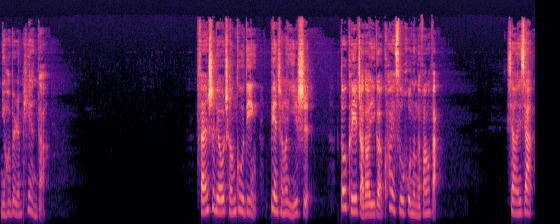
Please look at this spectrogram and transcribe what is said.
你会被人骗的。凡是流程固定变成了仪式，都可以找到一个快速糊弄的方法。想一下，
